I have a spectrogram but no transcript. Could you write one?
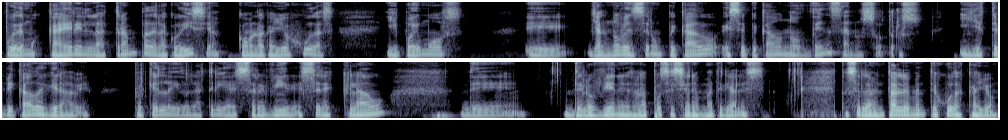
podemos caer en la trampa de la codicia, como la cayó Judas, y podemos, eh, y al no vencer un pecado, ese pecado nos vence a nosotros. Y este pecado es grave, porque es la idolatría, es servir, es ser esclavo de, de los bienes, de las posesiones materiales. Entonces lamentablemente Judas cayó.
